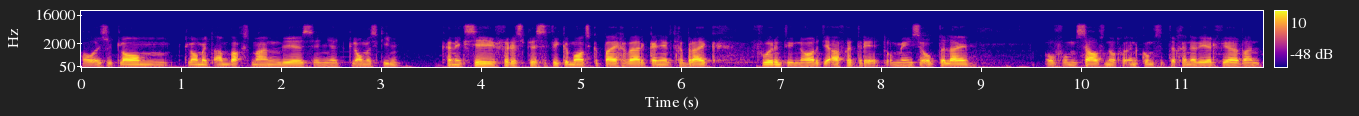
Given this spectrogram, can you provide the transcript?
Al is jy klaar om klaar met ambagsman wees en jy het klaar miskien kan ek sê vir 'n spesifieke maatskappy gewerk, kan jy dit gebruik vorentoe nadat jy afgetree het om mense op te lei of om selfs nog inkomste te genereer vir jou want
